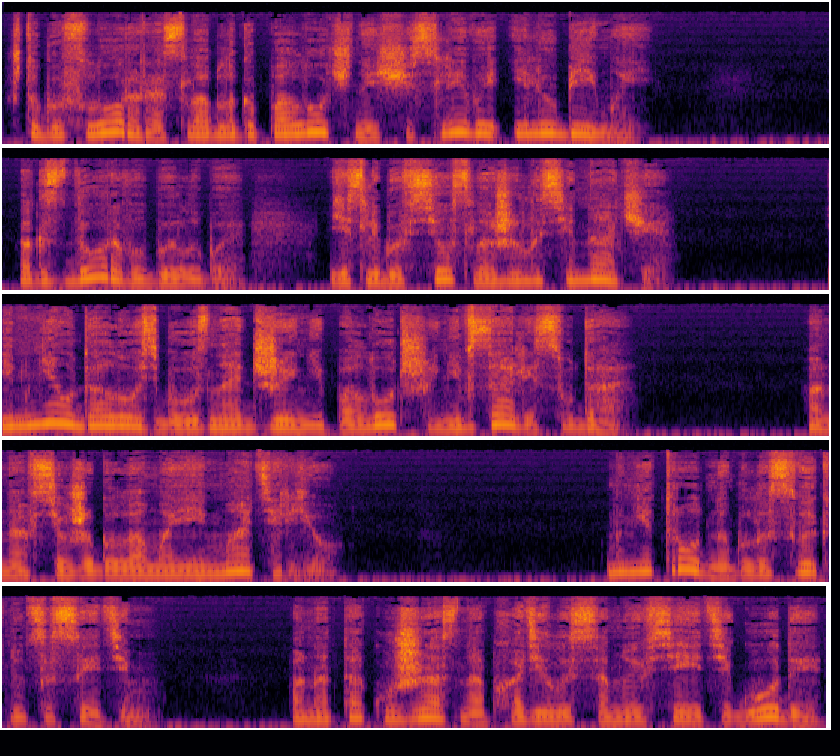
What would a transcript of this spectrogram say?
чтобы Флора росла благополучной, счастливой и любимой. Как здорово было бы, если бы все сложилось иначе. И мне удалось бы узнать Джинни получше не в зале суда. Она все же была моей матерью. Мне трудно было свыкнуться с этим. Она так ужасно обходилась со мной все эти годы,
